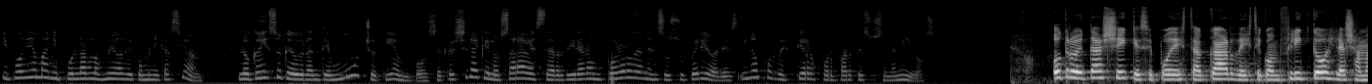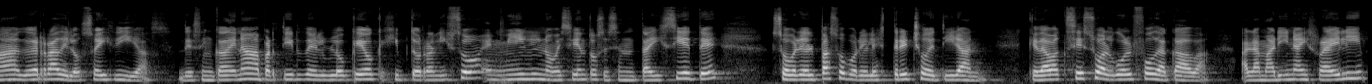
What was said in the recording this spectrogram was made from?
y podía manipular los medios de comunicación, lo que hizo que durante mucho tiempo se creyera que los árabes se retiraron por órdenes de sus superiores y no por destierros por parte de sus enemigos. Otro detalle que se puede destacar de este conflicto es la llamada Guerra de los Seis Días, desencadenada a partir del bloqueo que Egipto realizó en 1967 sobre el paso por el estrecho de Tirán, que daba acceso al Golfo de Acaba, a la Marina israelí,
